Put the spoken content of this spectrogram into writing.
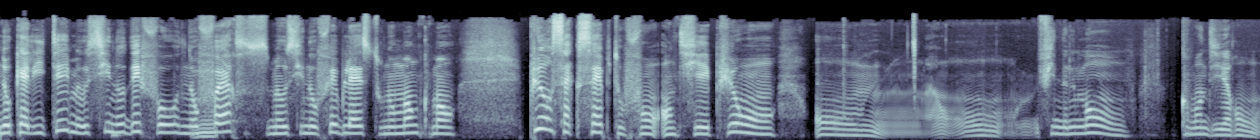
nos qualités, mais aussi nos défauts, nos Mm. forces, mais aussi nos faiblesses, tous nos manquements. Plus on s'accepte au fond entier, plus on, on, on- finalement, on- comment dire, on,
